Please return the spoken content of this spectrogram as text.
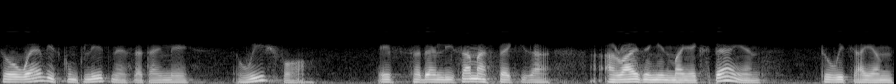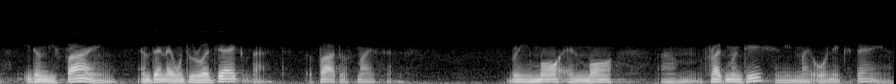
So where this completeness that I may wish for, if suddenly some aspect is uh, arising in my experience to which I am identifying, and then I want to reject that, a part of myself, bring more and more um, fragmentation in my own experience.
